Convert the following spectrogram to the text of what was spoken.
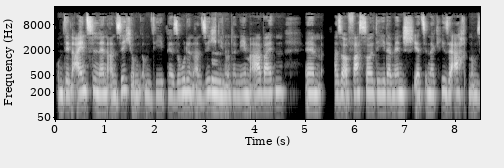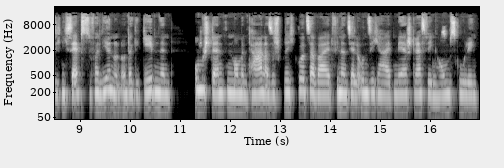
um den Einzelnen an sich, um, um die Personen an sich, mhm. die in Unternehmen arbeiten. Ähm, also auf was sollte jeder Mensch jetzt in der Krise achten, um sich nicht selbst zu verlieren und unter gegebenen Umständen momentan, also sprich Kurzarbeit, finanzielle Unsicherheit, mehr Stress wegen Homeschooling,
